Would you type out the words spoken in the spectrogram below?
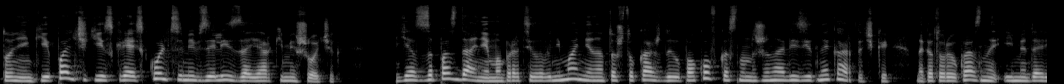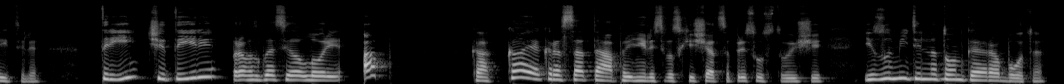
Тоненькие пальчики, искрясь кольцами, взялись за яркий мешочек. Я с запозданием обратила внимание на то, что каждая упаковка снабжена визитной карточкой, на которой указано имя дарителя. «Три, четыре!» – провозгласила Лори. «Ап!» «Какая красота!» – принялись восхищаться присутствующие. «Изумительно тонкая работа.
